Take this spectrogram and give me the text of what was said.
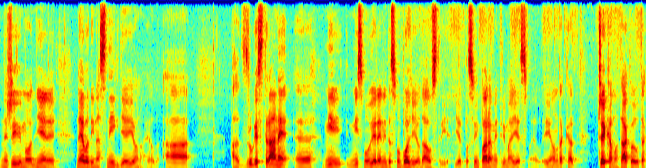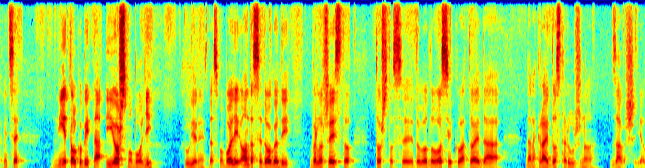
ne živimo od nje, ne vodi nas nigdje i ono. Jel? A, a s druge strane, e, mi, mi smo uvjereni da smo bolji od Austrije, jer po svim parametrima jesmo. Jel? I onda kad čekamo takve utakmice, nije toliko bitna i još smo bolji, uvjereni da smo bolji, onda se dogodi vrlo često to što se dogodilo u Osijeku, a to je da, da na kraju dosta ružno završi. Jel?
